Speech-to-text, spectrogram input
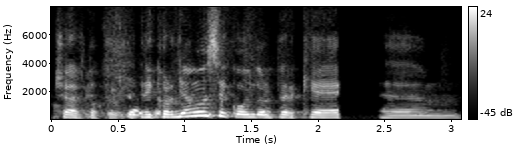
Certo, ricordiamo un secondo il perché ehm,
